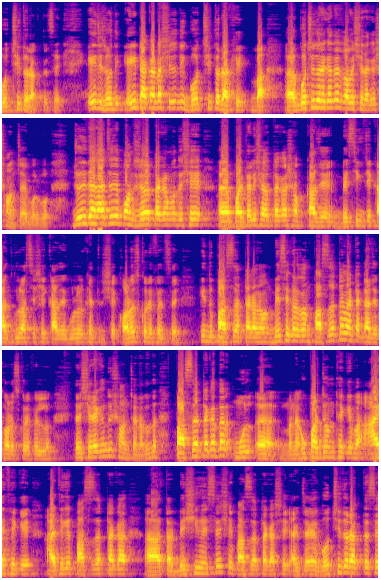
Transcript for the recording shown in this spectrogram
গচ্ছিত রাখতেছে? এই যে যদি, এই টাকাটা সে যদি গচ্ছিত রাখে বা গচ্ছিত রেখে দেয়, তবে সেটাকে সঞ্চয় বলব। যদি দেখা যাচ্ছে যে পঞ্চাশ হাজার টাকার মধ্যে সে পঁয়তাল্লিশ হাজার টাকা সব কাজে, বেসিক যে কাজগুলো আছে সেই কাজগুলোর ক্ষেত্রে সে খরচ করে ফেলছে। কিন্তু পাঁচ হাজার টাকা যখন বেশি করে, তখন পাঁচ হাজার টাকা একটা কাজে খরচ করে ফেলল। তাহলে সেটা কিন্তু সঞ্চয় না। পাঁচ হাজার টাকা তার মূল মানে উপার্জন থেকে বা আয় থেকে আয় থেকে পাঁচ হাজার টাকা তার বেশি হয়েছে। সেই পাঁচ হাজার টাকা সে এক জায়গায় গচ্ছিত রাখতেছে।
